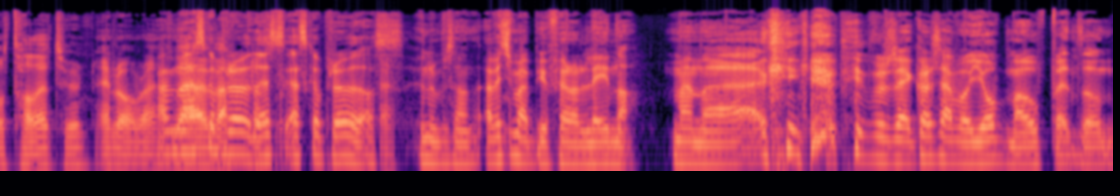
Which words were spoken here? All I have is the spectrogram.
og ta deg turen. Jeg lover Ja, deg. jeg, skal verdt prøve det. altså. Jeg skal prøve det, ass. 100% Jeg vet ikke om jeg blir for alene, men eh, vi får se. Kanskje jeg må jobbe meg opp en sånn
